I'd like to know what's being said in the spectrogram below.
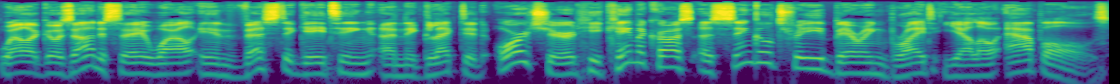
Well, it goes on to say while investigating a neglected orchard, he came across a single tree bearing bright yellow apples.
